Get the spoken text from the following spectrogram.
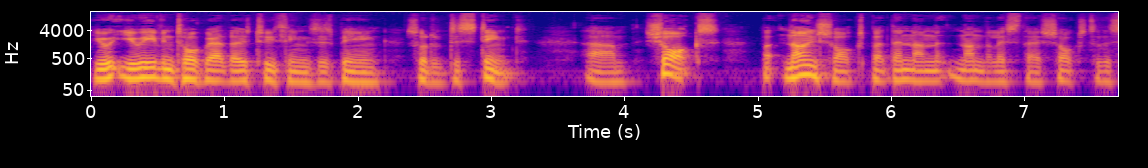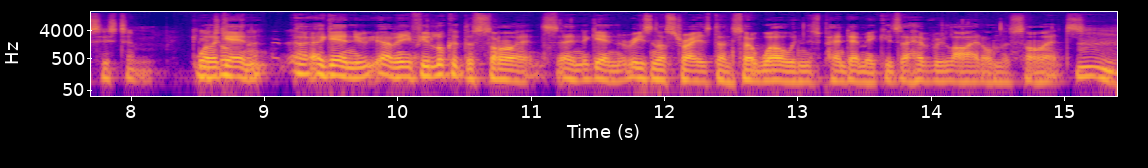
You, you even talk about those two things as being sort of distinct um, shocks, but known shocks, but then none, nonetheless they're shocks to the system. Well, again, uh, again, I mean, if you look at the science, and again, the reason Australia has done so well in this pandemic is they have relied on the science. Mm.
